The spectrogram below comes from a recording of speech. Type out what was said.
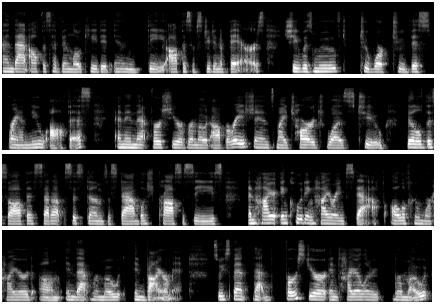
and that office had been located in the Office of Student Affairs. She was moved to work to this brand new office. And in that first year of remote operations, my charge was to build this office, set up systems, establish processes, and hire, including hiring staff, all of whom were hired um, in that remote environment. So we spent that first year entirely remote.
